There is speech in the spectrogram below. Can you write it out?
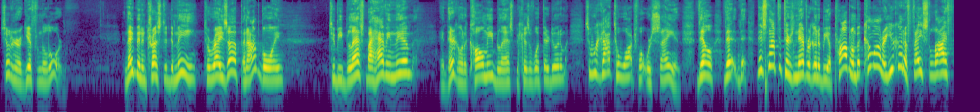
Children are a gift from the Lord. And they've been entrusted to me to raise up, and I'm going to be blessed by having them, and they're going to call me blessed because of what they're doing. So we got to watch what we're saying. They'll, they, they, it's not that there's never going to be a problem, but come on, are you going to face life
